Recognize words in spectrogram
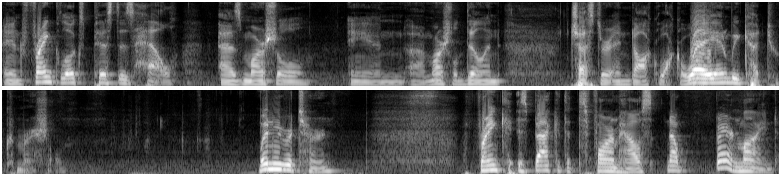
And Frank looks pissed as hell as Marshal and uh, Marshal Dillon, Chester, and Doc walk away, and we cut to commercial. When we return, Frank is back at the farmhouse. Now, bear in mind,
